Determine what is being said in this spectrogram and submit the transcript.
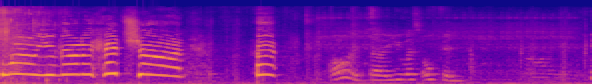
wow, you got a headshot. The U.S. Open. I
